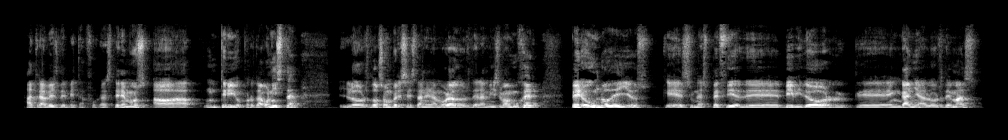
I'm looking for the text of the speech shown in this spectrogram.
a través de metáforas. Tenemos a un trío protagonista, los dos hombres están enamorados de la misma mujer, pero uno de ellos, que es una especie de vividor que engaña a los demás,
